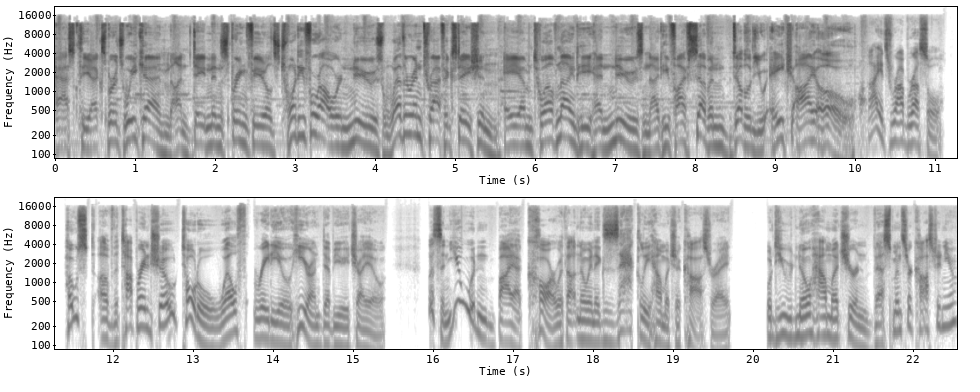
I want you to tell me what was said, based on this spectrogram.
Ask the Experts weekend on Dayton and Springfield's 24 hour news, weather, and traffic station. AM 1290 and News 95.7 WHIO. Hi, it's Rob Russell, host of the top rated show, Total Wealth Radio, here on WHIO. Listen, you wouldn't buy a car without knowing exactly how much it costs, right? Well, do you know how much your investments are costing you?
